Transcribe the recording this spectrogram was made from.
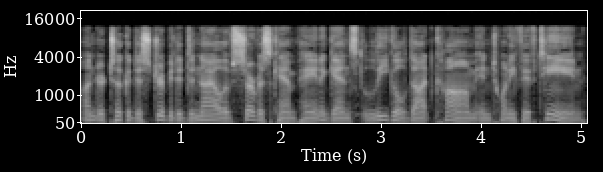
undertook a distributed denial of service campaign against Leagle.com in 2015.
